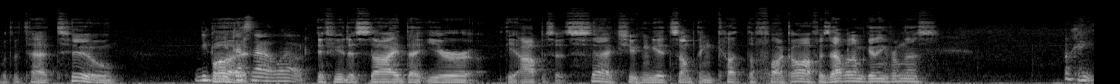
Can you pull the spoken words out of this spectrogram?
with a tattoo. You, But- that's not allowed. If you decide that you're the opposite sex, you can get something cut the fuck off. Is that what I'm getting from this? Okay,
